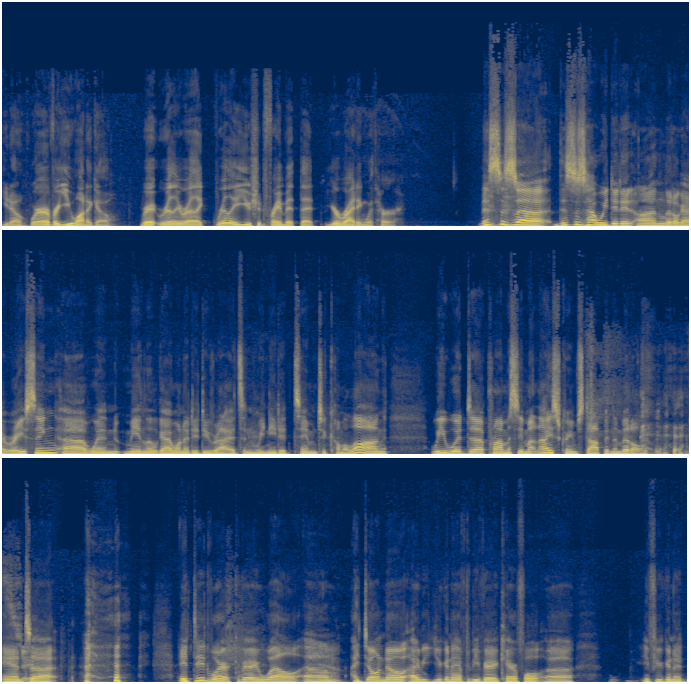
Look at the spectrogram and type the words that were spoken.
you know, wherever you want to go. Re- really, really, like, really, you should frame it that you're riding with her. This is uh this is how we did it on Little Guy Racing. Uh, when me and Little Guy wanted to do rides and we needed Tim to come along, we would uh, promise him an ice cream stop in the middle, and uh, it did work very well. Um, I don't know. I mean, you're gonna have to be very careful uh, if you're gonna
